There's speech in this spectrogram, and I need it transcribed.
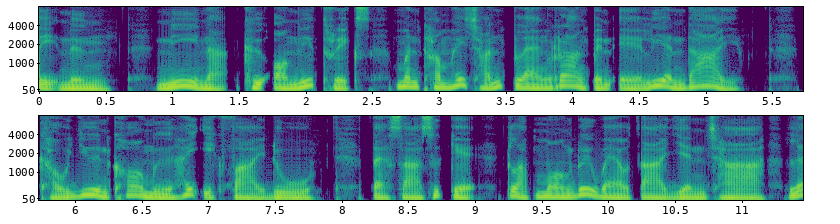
ติหนึ่ง นี่นะคือออมนิทริกซ์มันทำให้ฉันแปลงร่างเป็นเอเลี่ยนได้ เขายื่นข้อมือให้อีกฝ่ายดู แต่ซาสึเกะกลับมองด้วยแววตาเย็นชา และ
